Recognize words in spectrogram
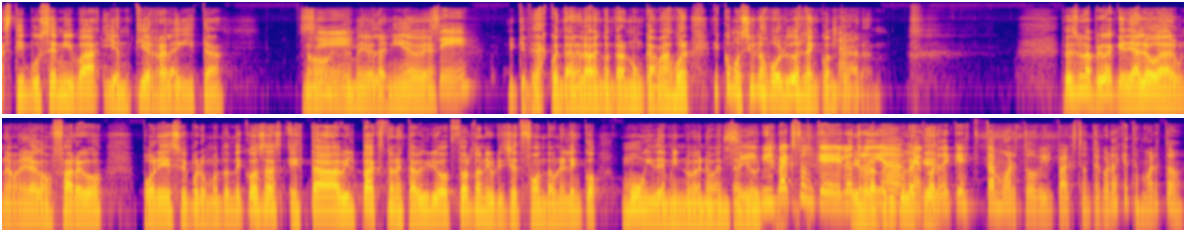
Steve Buscemi va y entierra la guita, ¿no? Sí. En el medio de la nieve Sí. y que te das cuenta que no la va a encontrar nunca más. Bueno, es como si unos boludos la encontraran. Entonces es una película que dialoga de alguna manera con Fargo por eso y por un montón de cosas. Está Bill Paxton, está Billy Bob Thornton y Bridget Fonda, un elenco muy de 1998. Sí, Bill Paxton, que el otro día me acordé que está muerto Bill Paxton. ¿Te acordás que está muerto?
